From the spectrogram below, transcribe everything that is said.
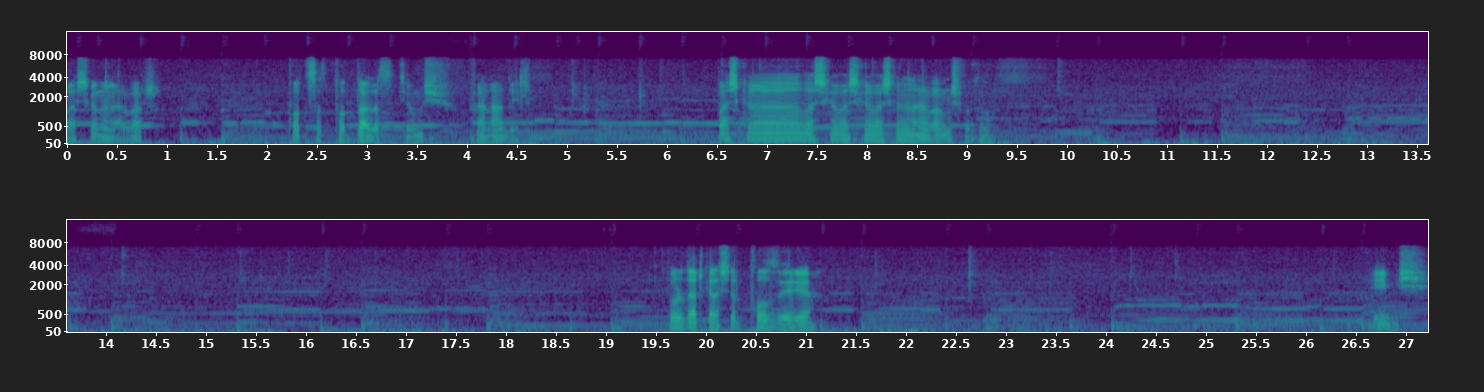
Başka neler var? Pot sat potlar da satıyormuş. Fena değil. Başka başka başka başka neler varmış bakalım. Burada arkadaşlar poz veriyor. İyiymiş.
